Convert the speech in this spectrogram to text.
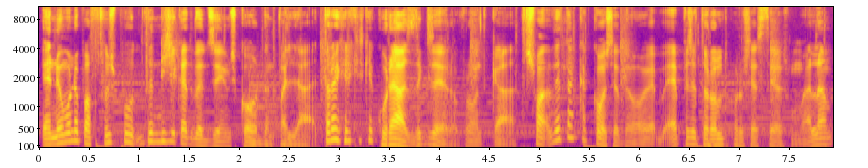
ενώ ήμουν από αυτούς που δεν είχε κάτι με τον James Corden παλιά. Τώρα έχει αρχίσει και κουράζει, δεν ξέρω πραγματικά. Δεν ήταν κακός εδώ. Ε, έπαιζε το ρόλο του παρουσιαστή, ας πούμε. Αλλά.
